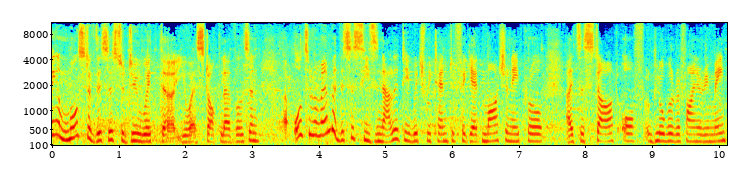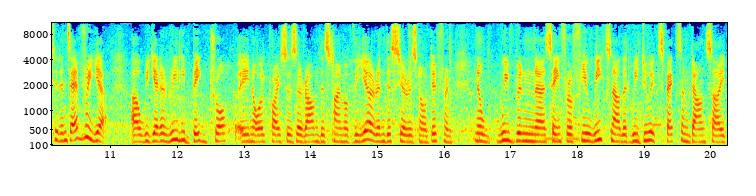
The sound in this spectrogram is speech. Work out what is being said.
I think most of this is to do with uh, US stock levels. And uh, also remember, this is seasonality, which we tend to forget. March and April, uh, it's the start of global refinery maintenance. Every year, uh, we get a really big drop in oil prices around this time of the year, and this year is no different. You know, we've been uh, saying for a few weeks now that we do expect some downside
